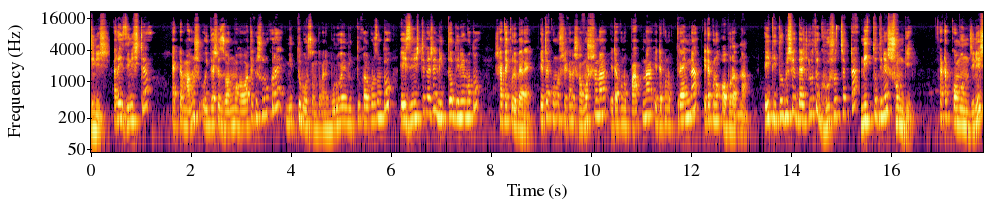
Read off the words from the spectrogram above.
জিনিস। আর এই জিনিসটা একটা মানুষ ওই দেশে জন্ম হওয়া থেকে শুরু করে মৃত্যু পর্যন্ত মানে বুড়ো হয়ে মৃত্যুকাল পর্যন্ত এই জিনিসটাকে সে নিত্য দিনের মতো সাথে করে বেড়ায়। এটা কোনো সেখানে সমস্যা না, এটা কোনো পাপ না, এটা কোনো ক্রাইম না, এটা কোনো অপরাধ না। এই তৃতীয় বিশ্বের দেশগুলোতে ঘুষ হচ্ছে একটা নিত্যদিনের সঙ্গী, একটা কমন জিনিস,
